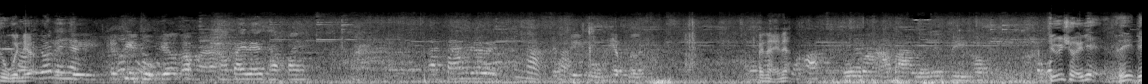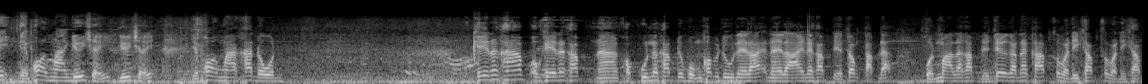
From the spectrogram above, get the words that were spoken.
ถูกกันเยอะ รถยังไงเอฟซีถูกเยอะครับเอาไปเลยขับไปขับตามไปเลยค่ะเอฟซีถูกเยียบเลยไปไหนเนี่ยโทรมาหาบ้านเลยเอฟซีเขายื้อเฉยดินี่นี่เดี๋ยวพ่อมายื้อเฉยยื้อเฉยเดี๋ยวพ่อมาค่าโดน โอเคนะครับ โอเคนะครับนะขอบคุณนะครับ เดี๋ยวผมเข้าไปดูในไลน์ในไลน์นะครับ เดี๋ยวต้องกลับแล้ว ผลมาแล้วครับ เดี๋ยวเจอกันนะครับ สวัสดีครับ สวัสดีครับ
